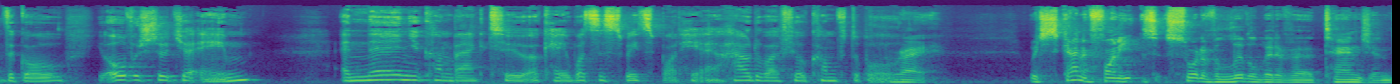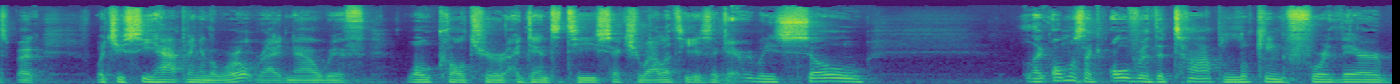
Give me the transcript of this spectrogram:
the goal you overshoot your aim and then you come back to okay what's the sweet spot here? How do i feel comfortable? Right. Which is kind of funny it's sort of a little bit of a tangent but what you see happening in the world right now with woke culture identity sexuality is like everybody's so like almost like over the top looking for their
